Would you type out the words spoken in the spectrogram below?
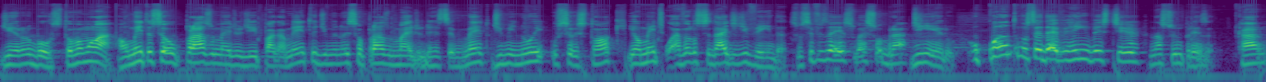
dinheiro no bolso. Então vamos lá, aumenta o seu prazo médio de pagamento, diminui seu prazo médio de recebimento, diminui o seu estoque e aumente a velocidade de venda. Se você fizer isso, vai sobrar dinheiro. O quanto você deve reinvestir na sua empresa? Cara,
